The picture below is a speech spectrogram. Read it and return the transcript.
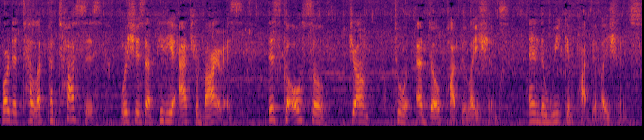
Bordetella pertussis, which is a pediatric virus. This could also jump to adult populations and the weakened populations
